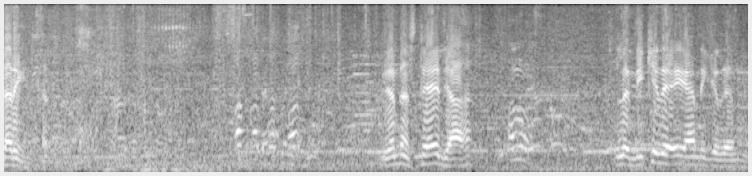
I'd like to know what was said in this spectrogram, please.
சரிங்க சரி. என்ன ஸ்டேஜா இல்லை நிற்கிது ஏன் நிற்கிதுன்னு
